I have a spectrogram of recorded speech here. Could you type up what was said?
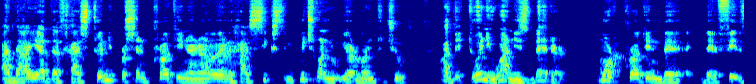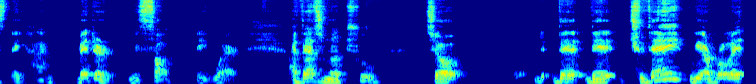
a diet that has 20% protein and another that has 16. Which one you are going to choose? Oh, the 21 is better. More protein the, the feeds they had. Better we thought they were. And that's not true. So the, the, today we are really,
